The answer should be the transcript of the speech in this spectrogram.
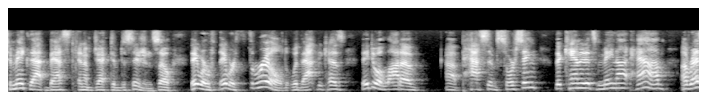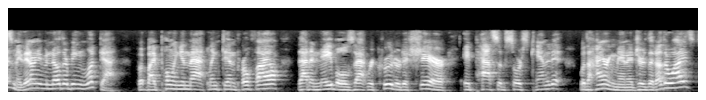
to make that best and objective decision. So they were they were thrilled with that because they do a lot of uh, passive sourcing that candidates may not have a resume. They don't even know they're being looked at. But by pulling in that LinkedIn profile, that enables that recruiter to share a passive source candidate with a hiring manager that otherwise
